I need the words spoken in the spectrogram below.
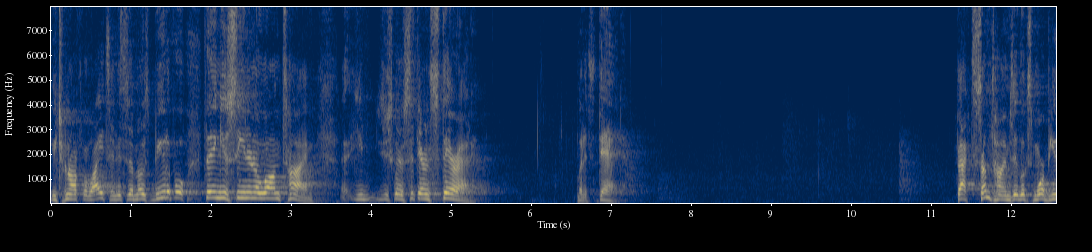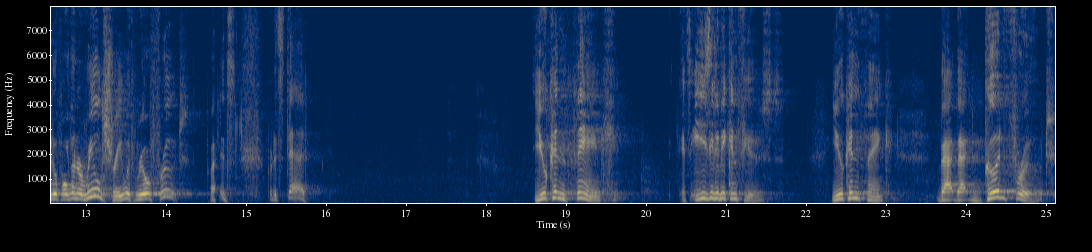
You turn off the lights and is the most beautiful thing you've seen in a long time. You're just going to sit there and stare at it. But it's dead. In fact, sometimes it looks more beautiful than a real tree with real fruit, but it's, but it's dead. You can think, it's easy to be confused you can think that that good fruit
